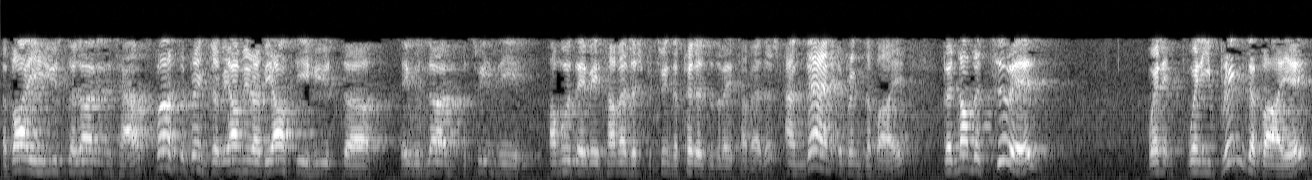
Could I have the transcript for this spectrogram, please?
Abaye who used to learn in his house. First, it brings Rabbi Ami Rabbi Asi who used to they would learn between the Amudei Beis Hamedrash, between the pillars of the Beis Hamedrash, and then it brings Abaye. But number two is when it, when he brings Abaye,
